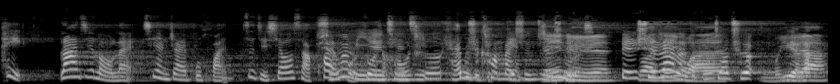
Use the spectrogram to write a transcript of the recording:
嘿，垃圾老赖，欠债不还，自己潇洒快活，什么名媛千金，还不是靠卖身之美女？被人睡烂了的公交车，远了。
